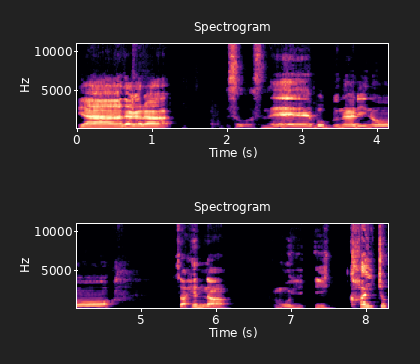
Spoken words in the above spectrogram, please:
いやー、だから、そうですね。僕なりの、さあ、変な、もうい一回ちょっ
